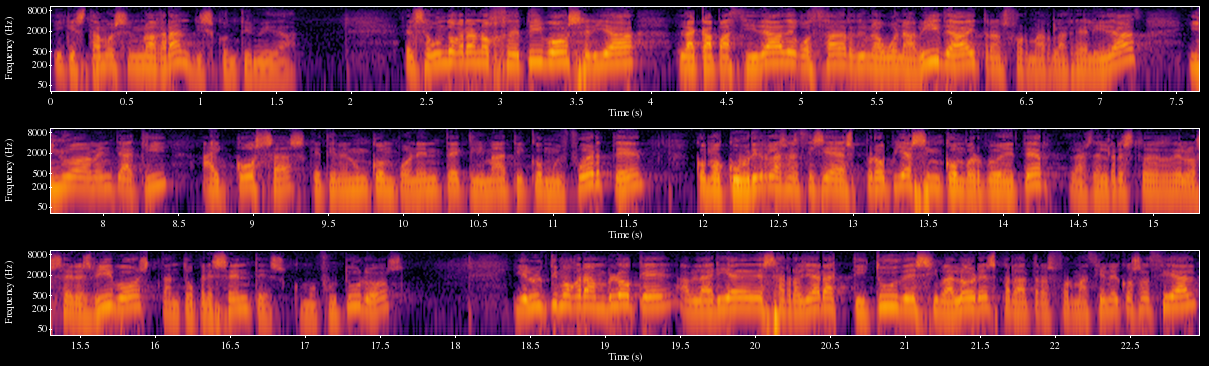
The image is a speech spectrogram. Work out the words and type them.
y que estamos en una gran discontinuidad. El segundo gran objetivo sería la capacidad de gozar de una buena vida y transformar la realidad. Y nuevamente aquí hay cosas que tienen un componente climático muy fuerte, como cubrir las necesidades propias sin comprometer las del resto de los seres vivos, tanto presentes como futuros. Y el último gran bloque hablaría de desarrollar actitudes y valores para la transformación ecosocial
